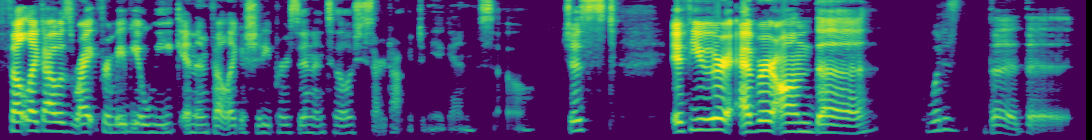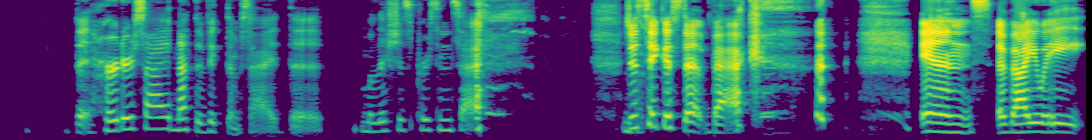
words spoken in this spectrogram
felt like I was right for maybe a week and then felt like a shitty person until she started talking to me again. So just if you're ever on the what is the the the herder side, not the victim side, the malicious person side. just take a step back and evaluate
